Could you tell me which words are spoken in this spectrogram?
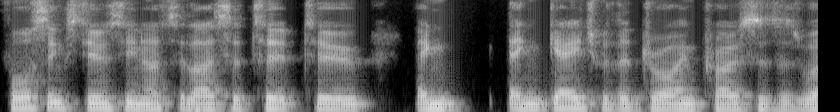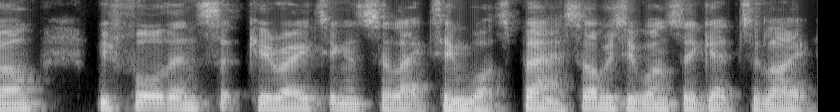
forcing students, you know, to to to engage with the drawing process as well before then curating and selecting what's best. Obviously once they get to like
